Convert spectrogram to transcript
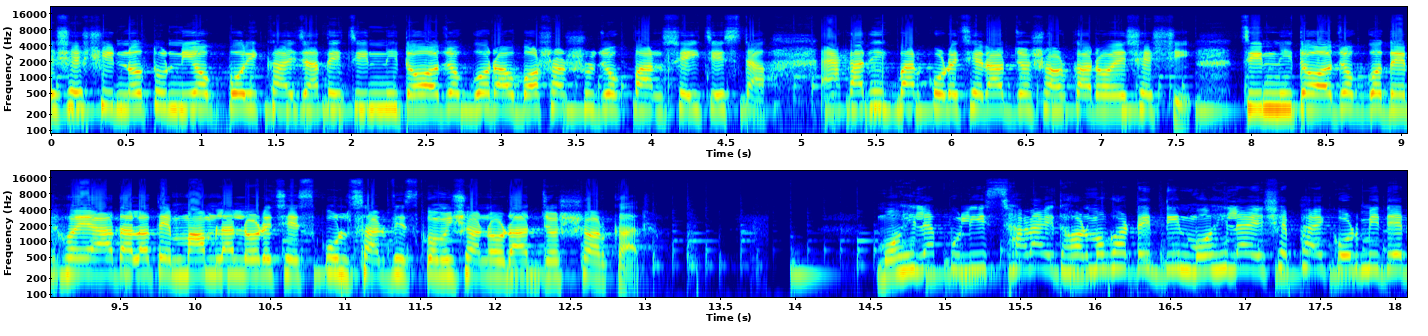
এসএসসির নতুন নিয়োগ পরীক্ষায় যাতে চিহ্নিত অযোগ্যরাও বসার সুযোগ পান সেই চেষ্টা একাধিকবার করেছে রাজ্য সরকার ও এসএসসি চিহ্নিত অযোগ্যদের হয়ে আদালতে মামলা লড়েছে স্কুল সার্ভিস কমিশন ও রাজ্য সরকার। মহিলা পুলিশ ছাড়াই ধর্মঘটের দিন মহিলা এসএফআই কর্মীদের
